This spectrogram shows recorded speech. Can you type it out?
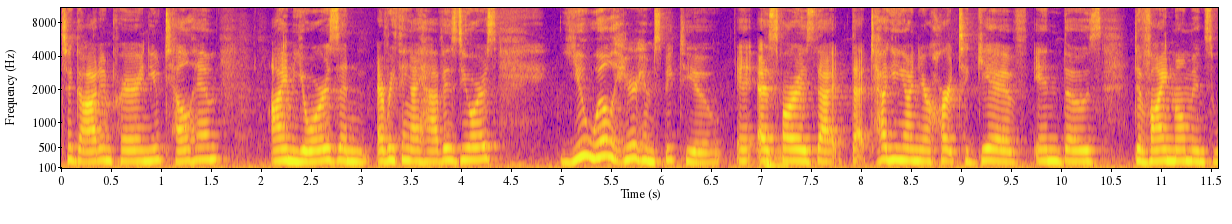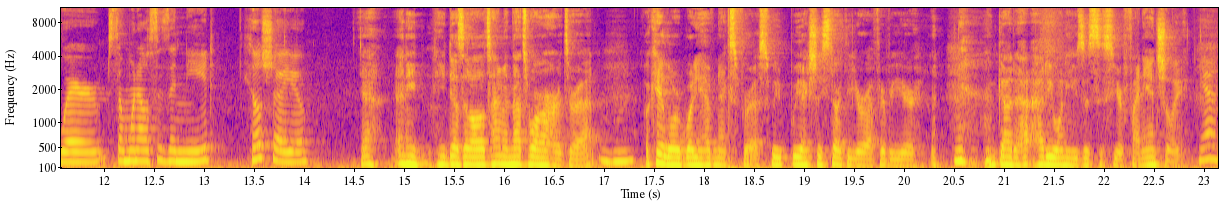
to God in prayer and you tell Him, I'm yours and everything I have is yours, you will hear Him speak to you as Mm-hmm. far as that, that tugging on your heart to give in those divine moments where someone else is in need. He'll show you. Yeah, and he he does it all the time, and that's where our hearts are at. Okay, Lord, what do you have next for us? We we actually start the year off every year. God, how, how do you want to use this this year financially? Yeah.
